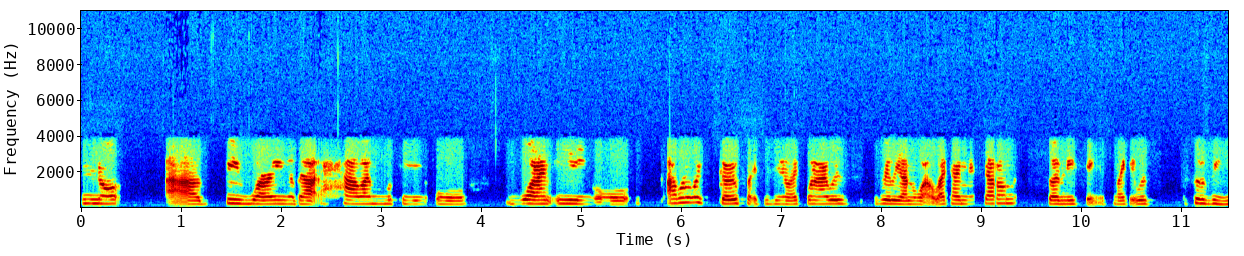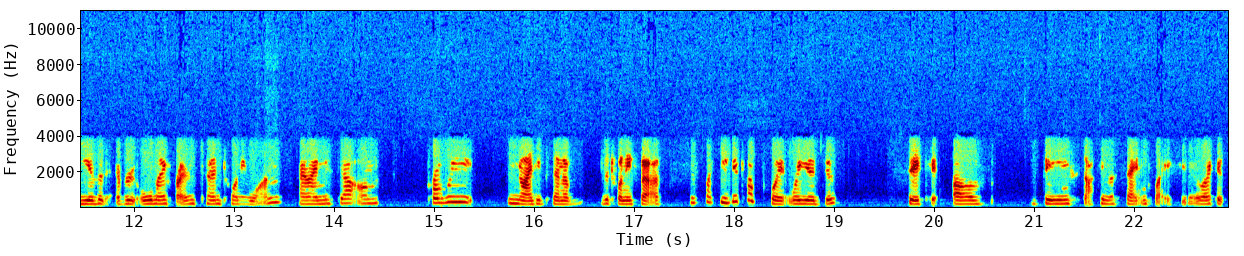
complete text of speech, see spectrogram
not uh, be worrying about how I'm looking or what I'm eating or I want to like go places, you know, like when I was really unwell, like I missed out on so many things. Like it was sort of the year that every all my friends turned 21, and I missed out on probably 90% of the 21st. Just like you get to a point where you're just sick of being stuck in the same place. You know, like it's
